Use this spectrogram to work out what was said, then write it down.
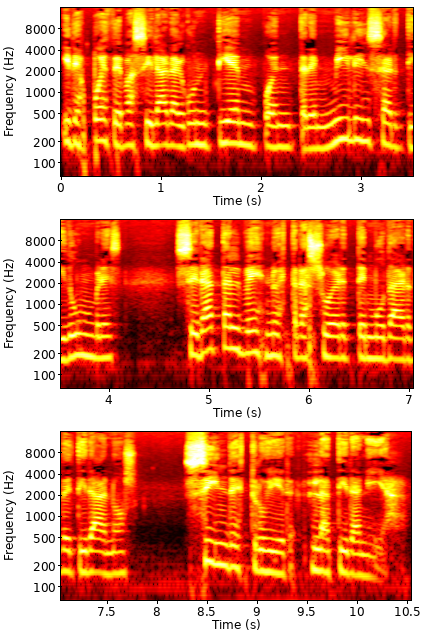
Y después de vacilar algún tiempo entre mil incertidumbres, será tal vez nuestra suerte mudar de tiranos sin destruir la tiranía.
